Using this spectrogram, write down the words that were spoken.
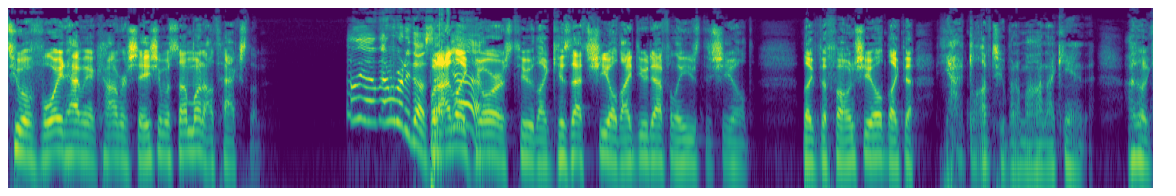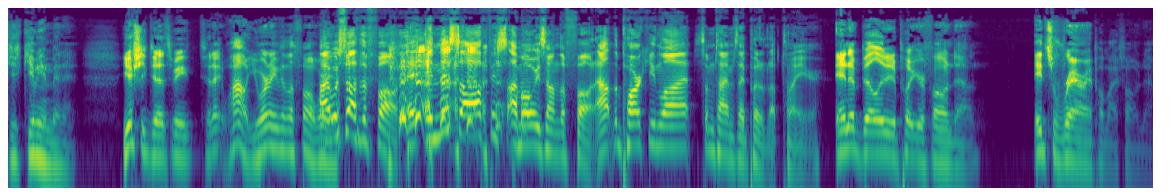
to avoid having a conversation with someone, I'll text them. Oh yeah, everybody does But that. I like yours too, like because that shield. I do definitely use the shield, like the phone shield, like the. Yeah, I'd love to, but I'm on. I can't. I don't. Just give me a minute. You actually did it to me today. Wow, you weren't even on the phone. I you? was on the phone. In- In this office, I'm always on the phone. Out in the parking lot, sometimes I put it up to my ear. inability to put your phone down. It's rare I put my phone down.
